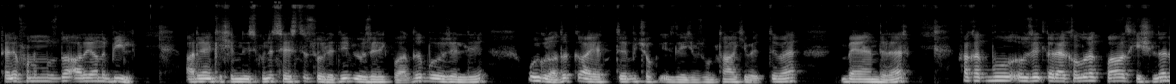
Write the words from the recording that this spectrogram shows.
Telefonumuzda arayanı bil. Arayan kişinin ismini sesli söylediği bir özellik vardı. Bu özelliği uyguladık. Gayet de birçok izleyicimiz bunu takip etti ve beğendiler. Fakat bu özellikle alakalı olarak bazı kişiler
